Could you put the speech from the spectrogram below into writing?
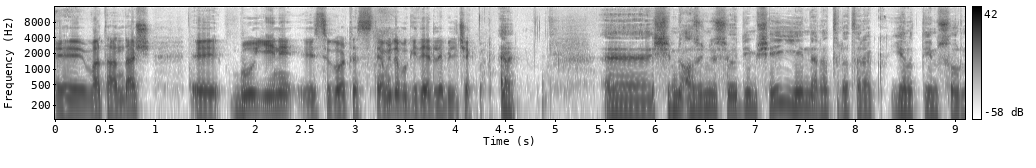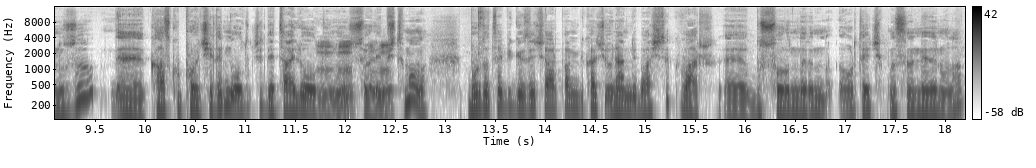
e, vatandaş. E, bu yeni e, sigorta sistemi de bu giderilebilecek mi? Evet. Ee, şimdi az önce söylediğim şeyi yeniden hatırlatarak yanıtlayayım sorunuzu. Ee, kasko poliçelerinin oldukça detaylı olduğunu söylemiştim ama burada tabii göze çarpan birkaç önemli başlık var. Ee, bu sorunların ortaya çıkmasına neden olan.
